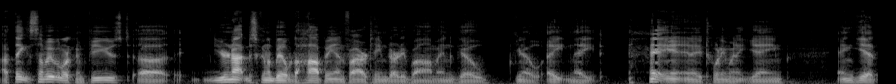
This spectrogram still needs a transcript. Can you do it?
I think some people are confused. Uh, you're not just going to be able to hop in Fire Team Dirty Bomb and go, you know, 8 and 8 in a 20 minute game and get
